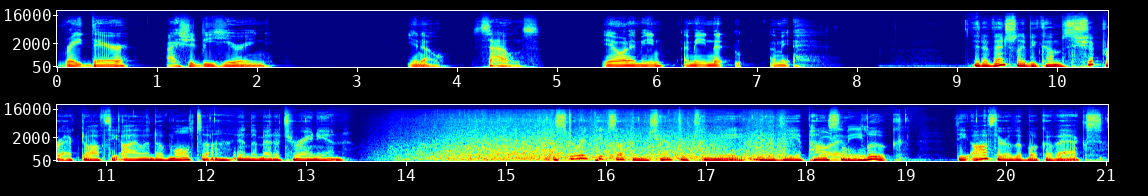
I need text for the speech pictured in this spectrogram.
Right there, I should be hearing, you know, sounds. You know what I mean? I mean that. I mean, It eventually becomes shipwrecked off the island of Malta in the Mediterranean. The story picks up in chapter 28 where the apostle mean? Luke, the author of the book of Acts,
